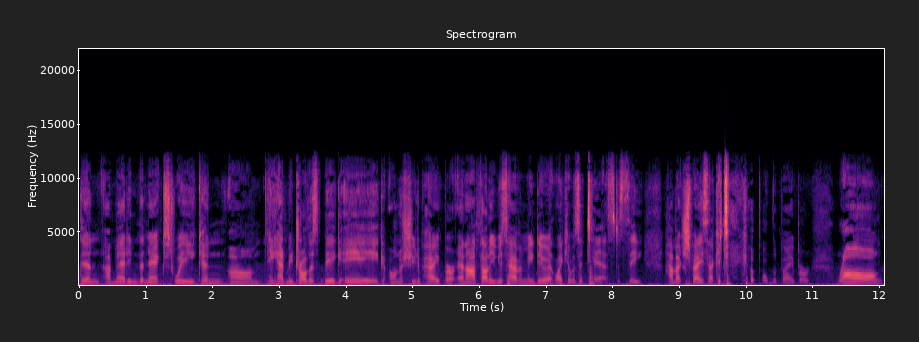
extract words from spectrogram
then I met him the next week, and um, he had me draw this big egg on a sheet of paper. And I thought he was having me do it like it was a test to see how much space I could take up on the paper. Wrong.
